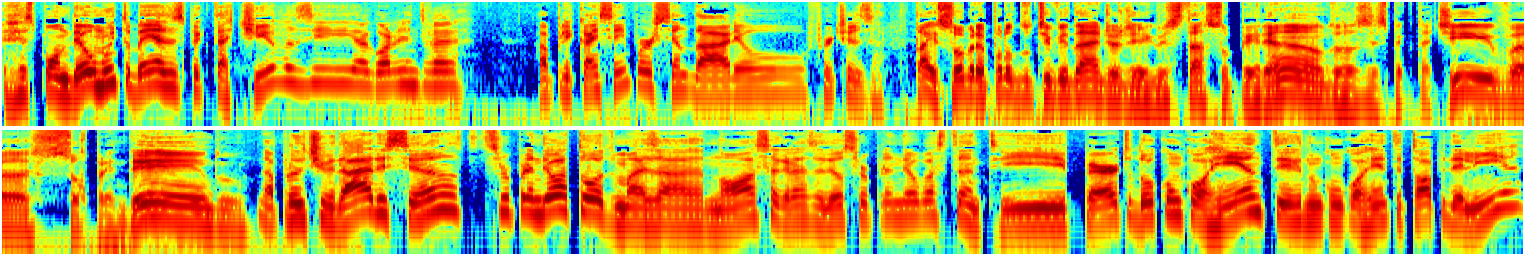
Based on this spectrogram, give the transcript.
respondeu muito bem às expectativas e agora a gente vai aplicar em 100% da área o fertilizante. Tá, e sobre a produtividade, eu digo, está superando as expectativas, surpreendendo? A produtividade esse ano surpreendeu a todos, mas a nossa, graças a Deus, surpreendeu bastante. E perto do concorrente, num concorrente top de linha,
